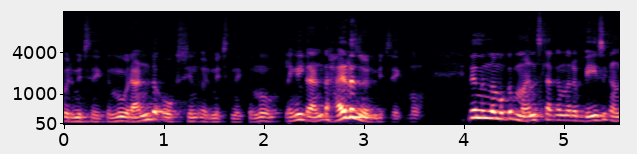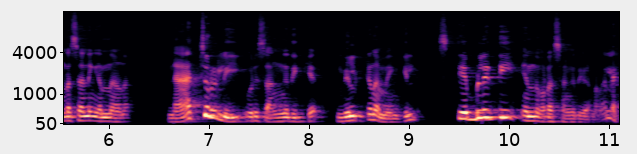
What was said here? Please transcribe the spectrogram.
ഒരുമിച്ച് നിൽക്കുന്നു രണ്ട് ഓക്സിജൻ ഒരുമിച്ച് നിൽക്കുന്നു അല്ലെങ്കിൽ രണ്ട് ഹൈഡ്രജൻ ഒരുമിച്ച് നിൽക്കുന്നു. ഇതിൽ നിന്ന് നമുക്ക് മനസ്സിലാക്കുന്ന ഒരു ബേസിക് അണ്ടർസ്റ്റാൻഡിങ് എന്താണ്? നാച്ചുറലി ഒരു സംഗതിക്ക് നിൽക്കണമെങ്കിൽ സ്റ്റെബിലിറ്റി എന്ന് പറയുന്ന സംഗതി വേണം അല്ലേ?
